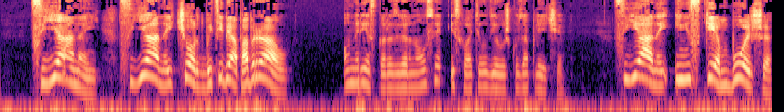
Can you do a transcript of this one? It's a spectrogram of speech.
— С Яной! С Яной, черт бы тебя побрал! Он резко развернулся и схватил девушку за плечи. — С Яной и ни с кем больше!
